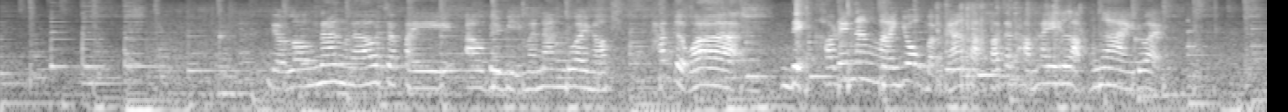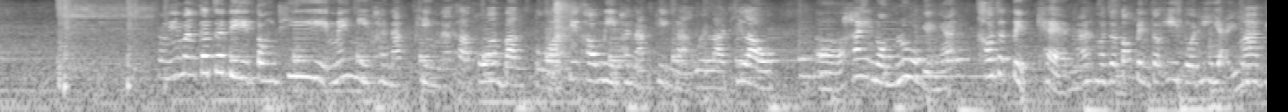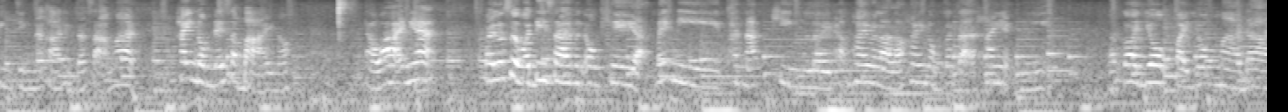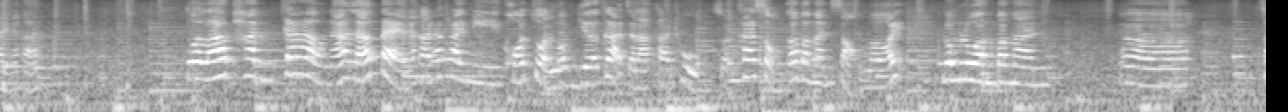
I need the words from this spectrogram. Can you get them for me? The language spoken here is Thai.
เดี๋ยวลองนั่งแล้วจะไปเอาเบบีมานั่งด้วยเนาะถ้าเกิดว่าเด็กเขาได้นั่งม้าโยกแบบเนี้ยค่ะเขาจะทำให้หลับง่ายด้วย จะดีตรงที่ไม่มีพนักพิงนะคะ เพราะว่าบางตัวที่เขามีพนักพิงอะเวลาที่เราเให้นมลูกอย่างเงี้ยเขาจะติดแขนนะ มันจะต้องเป็นเก้าอี้ตัวที่ใหญ่มากจริง ๆนะคะ ถึงจะสามารถให้นมได้สบายเนาะ แต่ว่าไอเนี้ยไปรู้สึกว่าดีไซน์มันโอเคอะไม่มีพนักพิงเลยทำให้เวลาเราให้นมก็จะให้อย่างนี้ แล้วก็โยกไปโยกมาได้นะคะ ตัวละพันเก้านะ แล้วแต่นะคะ ถ้าใครมีโค้ดส่วนลดเยอะก็อาจจะราคาถูก ส่วนค่าส่งก็ประมาณ 200 รวมๆประมาณเอ่อ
